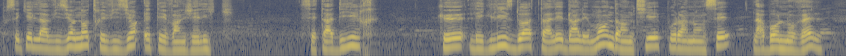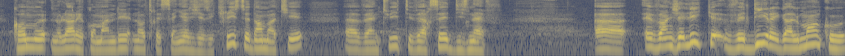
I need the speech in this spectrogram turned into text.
pour ce qui est de la vision, notre vision est évangélique. C'est-à-dire que l'Église doit aller dans le monde entier pour annoncer la bonne nouvelle, comme nous l'a recommandé notre Seigneur Jésus-Christ dans Matthieu 28, verset 19. Euh, évangélique veut dire également que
